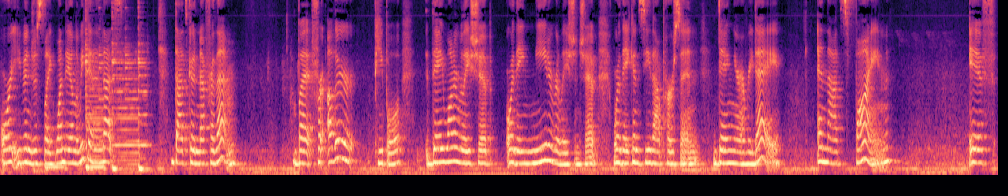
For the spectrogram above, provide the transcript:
or even just like one day on the weekend and that's that's good enough for them but for other people, they want a relationship or they need a relationship where they can see that person dang near every day. And that's fine if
